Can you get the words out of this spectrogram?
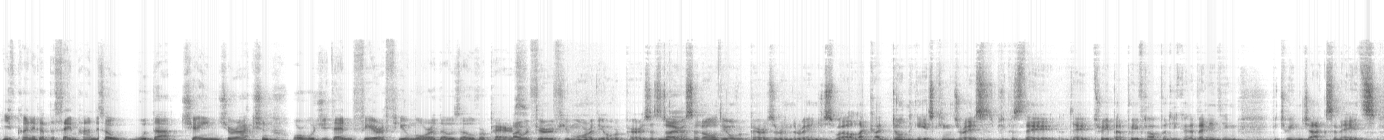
You've kind of got the same hand. So would that change your action, or would you then fear a few more of those overpairs? I would fear a few more of the overpairs. As Daiva Yeah. said, all the overpairs are in the range as well. Like I don't think he has kings Races because they they three bet pre-flop, but he could have anything between jacks and eights.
